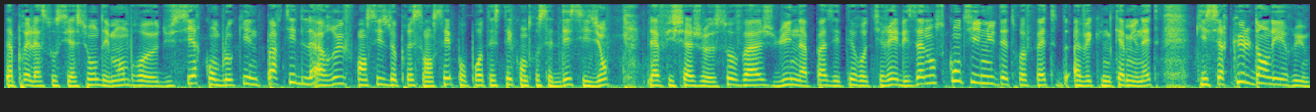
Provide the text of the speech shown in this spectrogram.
D'après l'association, des membres du cirque ont bloqué une partie de la rue Francis de Pressensé pour protester contre cette décision. L'affichage sauvage, lui, n'a pas été retiré. Les annonces continuent d'être faites avec une camionnettes qui circulent dans les rues.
